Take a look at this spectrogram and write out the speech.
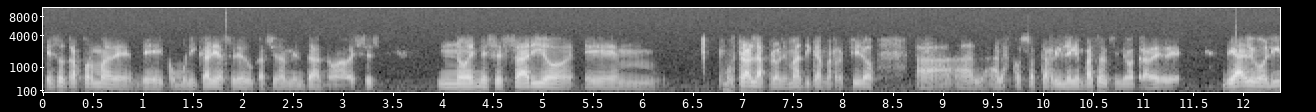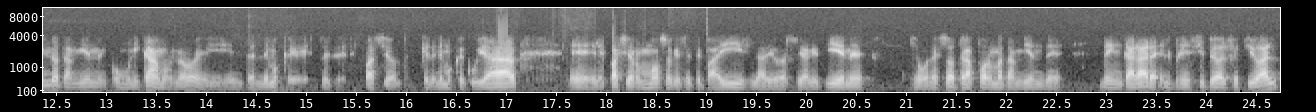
es otra forma de, comunicar y hacer educación ambiental, ¿no? A veces no es necesario eh, mostrar las problemáticas, me refiero a, las cosas terribles que pasan, sino a través de, algo lindo también comunicamos, ¿no? Y entendemos que este es el espacio que tenemos que cuidar, eh, el espacio hermoso que es este país, la diversidad que tiene. bueno, es otra forma también de, encarar el principio del festival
